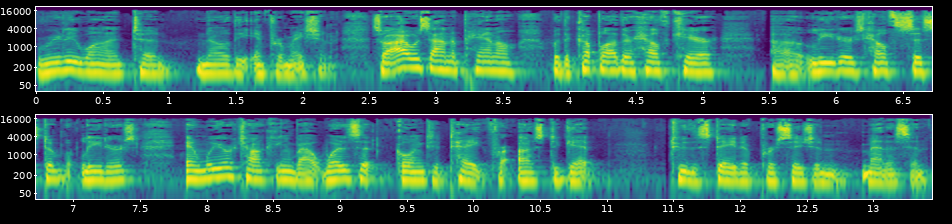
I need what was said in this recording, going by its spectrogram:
really wanted to know the information. So I was on a panel with a couple other healthcare uh, leaders, health system leaders, and we were talking about what is it going to take for us to get to the state of precision medicine.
